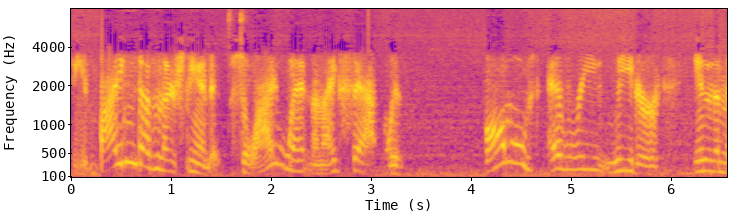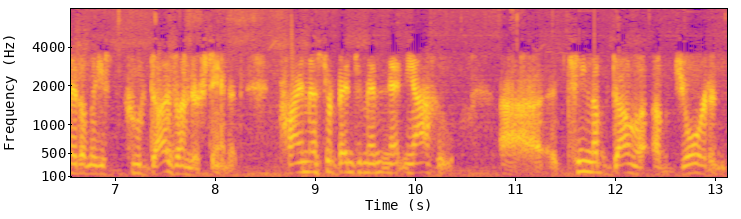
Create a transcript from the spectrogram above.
Biden doesn't understand it, so I went and I sat with almost every leader in the Middle East who does understand it. Prime Minister Benjamin Netanyahu, uh, King Abdullah of Jordan,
